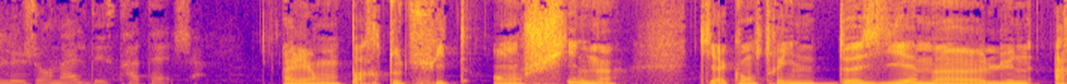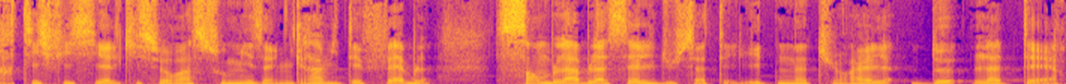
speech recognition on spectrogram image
Le journal des stratèges. Allez, on part tout de suite en Chine, qui a construit une deuxième euh, lune artificielle qui sera soumise à une gravité faible, semblable à celle du satellite naturel de la Terre.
